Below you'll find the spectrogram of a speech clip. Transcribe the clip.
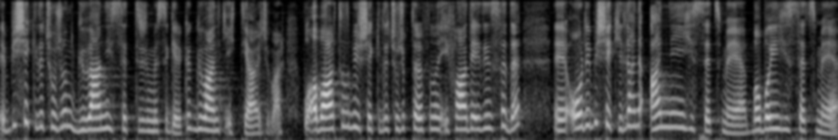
e, bir şekilde çocuğun güvenli hissettirilmesi gerekiyor. Güvenlik ihtiyacı var. Bu abartılı bir şekilde çocuk tarafından ifade edilse de e, orada bir şekilde hani anneyi hissetmeye, babayı hissetmeye,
